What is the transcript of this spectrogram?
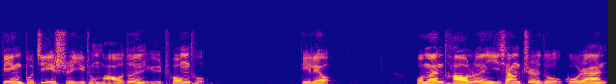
并不既是一种矛盾与冲突。第六，我们讨论一项制度，固然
